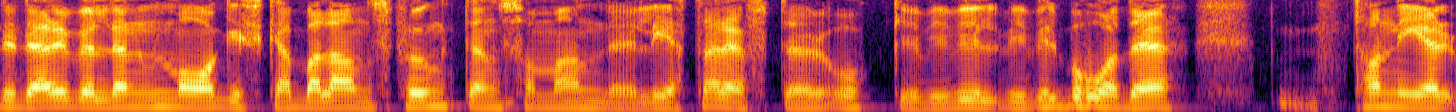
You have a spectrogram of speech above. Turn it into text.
det, där är väl den magiska balanspunkten som man letar efter och vi vill, vi vill både ta ner,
